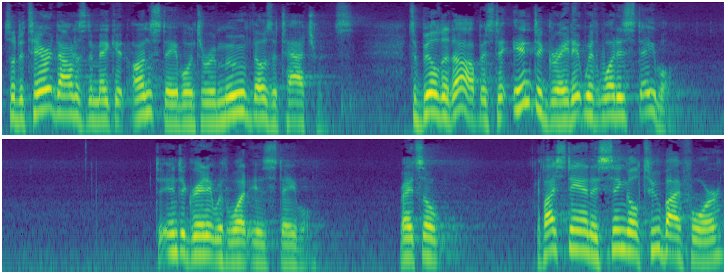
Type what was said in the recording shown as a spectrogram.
So to tear it down is to make it unstable and to remove those attachments. To build it up is to integrate it with what is stable. To integrate it with what is stable. Right? So if I stand a single 2 by 4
